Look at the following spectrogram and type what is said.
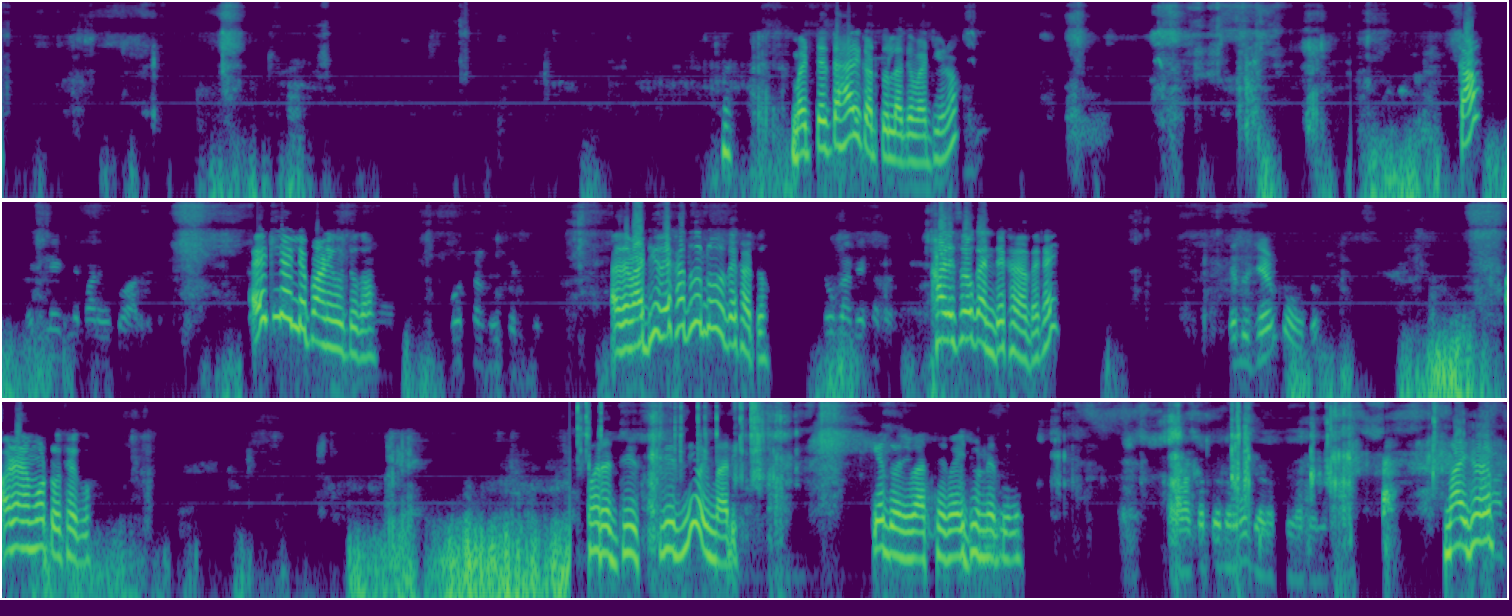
મટે તો હારી કરતું લાગે વાઢિયું નો કામ એટલે એટલે પાણી ઉતું કામ અરે વાઢિયું દેખાતું હતું નતું દેખાતું ખાલી સોગાન દેખાતા હતા કઈ એટલું ઝેરતું હતું અડાણે મોટું થઈ ગયું ભરતજી સ્પીડ નહીં હોય મારી? કે દોની વાત છે વાઢ્યું નથી ની. આ કરતે તો બહુ ઝડપથી વાપરે મારી ઝડપ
